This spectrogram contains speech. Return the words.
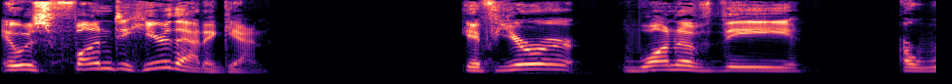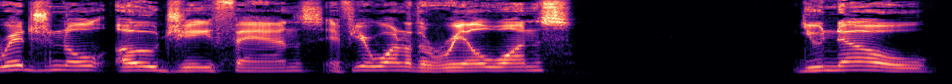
It was fun to hear that again. If you're one of the original OG fans, if you're one of the real ones, you know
